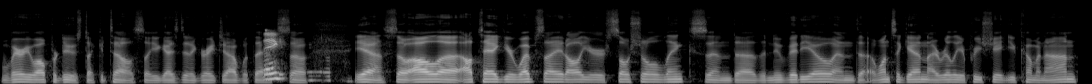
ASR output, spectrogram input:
very well produced. I could tell. So you guys did a great job with that. Thank so you. yeah, so I'll uh, I'll tag your website, all your social links, and uh, the new video. And uh, once again, I really appreciate you coming on.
